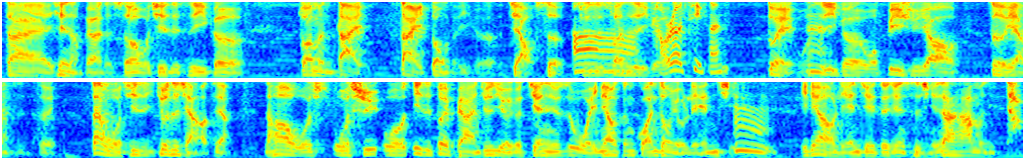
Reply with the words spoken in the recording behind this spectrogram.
在现场表演的时候，我其实是一个专门带带动的一个角色，哦、就是算是一个炒热气氛。对，我是一个，我必须要。这样子对，但我其实就是想要这样。然后我我需我一直对表演就是有一个坚持，就是我一定要跟观众有连接，嗯，一定要有连接这件事情，让他们他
